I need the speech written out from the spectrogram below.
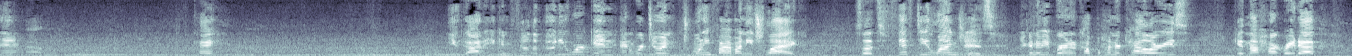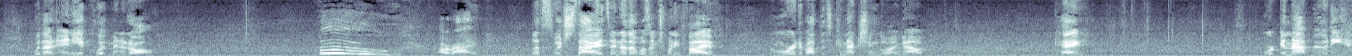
and up, okay? You got it. You can feel the booty working, and we're doing 25 on each leg. So that's 50 lunges. You're gonna be burning a couple hundred calories, getting that heart rate up without any equipment at all. Woo! All right, let's switch sides. I know that wasn't 25. I'm worried about this connection going out. Okay? Working that booty.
